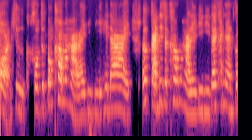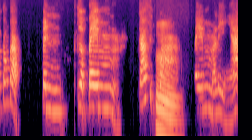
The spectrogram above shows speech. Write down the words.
ก่อนคือเขาจะต้องเข้ามาหาลัยดีๆ ให้ได้ แล้วการที่จะเข้ามาหาลัยดีๆ ได้คะแนนก็ต้องแบบเป็นเกือบเต็มเก้าสิบกว่าเต็มอะไรอย่างเงี้ย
